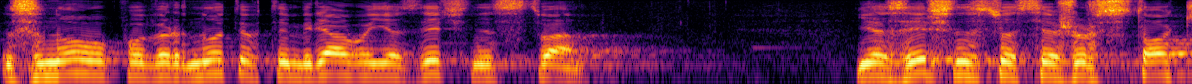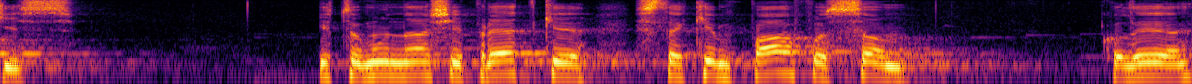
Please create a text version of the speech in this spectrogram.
знову повернути в темряву язичництва? Язичництво це жорстокість. І тому наші предки з таким пафосом, коли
